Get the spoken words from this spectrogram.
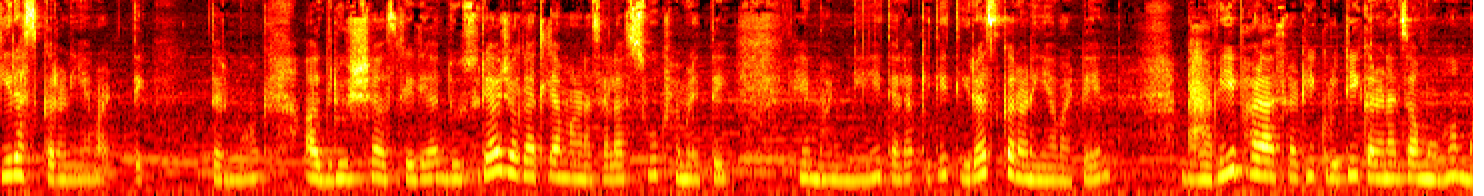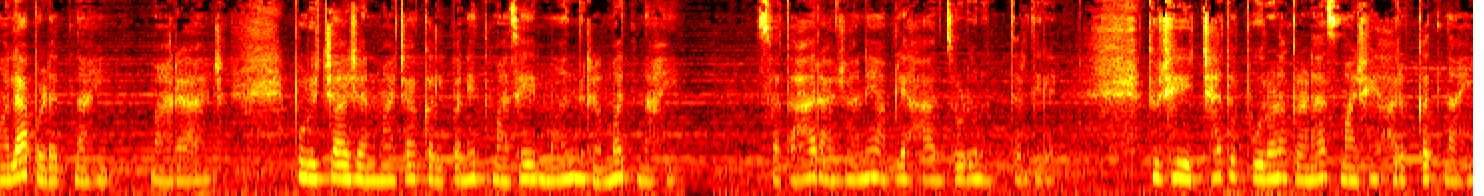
तिरस्करणीय वाटते. तर मग अदृश्य असलेल्या दुसऱ्या जगातल्या माणसाला सुख मिळते. हे म्हणणे त्याला किती तिरस्करणीय वाटेल. भावी फळासाठी कृती करण्याचा मोह मला पडत नाही. महाराज पुढच्या जन्माच्या कल्पनेत माझे मन रमत नाही. स्वतः राजाने आपले हात जोडून उत्तर दिले तुझी इच्छा तू पूर्ण करण्यास माझी हरकत नाही.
